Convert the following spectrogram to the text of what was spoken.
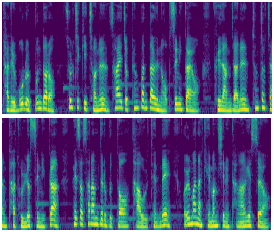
다들 모를 뿐더러 솔직히 저는 사회적 평판 따위는 없으니까요. 그 남자는 청첩장 다 돌렸으니까 회사 사람들부터 다 올 텐데 얼마나 개망신을 당하겠어요.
